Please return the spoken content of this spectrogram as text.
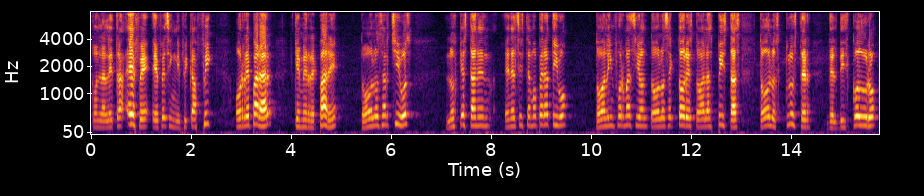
con la letra F. F significa fix o reparar que me repare todos los archivos, los que están en, el sistema operativo, toda la información, todos los sectores, todas las pistas, todos los clústeres del disco duro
